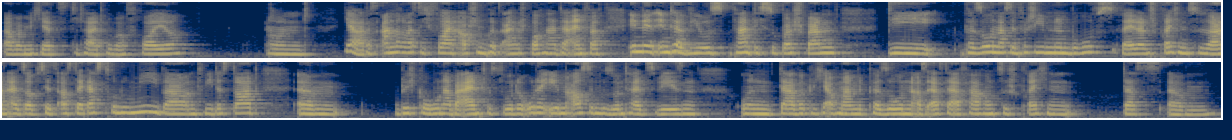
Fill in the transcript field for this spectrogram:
aber mich jetzt total drüber freue. Und ja, das andere, was ich vorhin auch schon kurz angesprochen hatte, einfach in den Interviews fand ich super spannend, die Personen aus den verschiedenen Berufsfeldern sprechen zu hören, also ob es jetzt aus der Gastronomie war und wie das dort ähm, durch Corona beeinflusst wurde oder eben aus dem Gesundheitswesen und da wirklich auch mal mit Personen aus erster Erfahrung zu sprechen, das ähm,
